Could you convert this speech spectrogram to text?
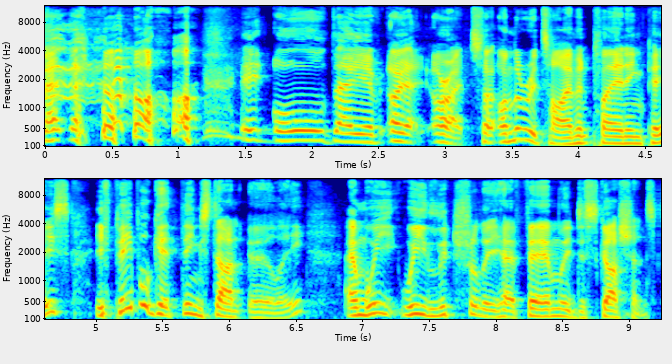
that- it all day. Every, okay, oh, all right. So on the retirement planning piece, if people get things done early, and we we literally have family discussions.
